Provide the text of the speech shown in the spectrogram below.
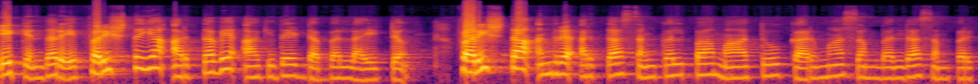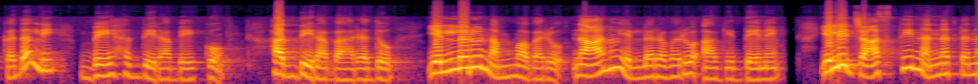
ಏಕೆಂದರೆ ಫರಿಷ್ಠೆಯ ಅರ್ಥವೇ ಆಗಿದೆ ಡಬಲ್ ಲೈಟ್ ಫರಿಷ್ಠ ಅಂದರೆ ಅರ್ಥ, ಸಂಕಲ್ಪ, ಮಾತು, ಕರ್ಮ, ಸಂಬಂಧ, ಸಂಪರ್ಕದಲ್ಲಿ ಬೇಹದ್ದಿರಬೇಕು, ಹದ್ದಿರಬಾರದು. ಎಲ್ಲರೂ ನಮ್ಮವರು, ನಾನು ಎಲ್ಲರವರು ಆಗಿದ್ದೇನೆ. ಎಲ್ಲಿ ಜಾಸ್ತಿ ನನ್ನತನ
